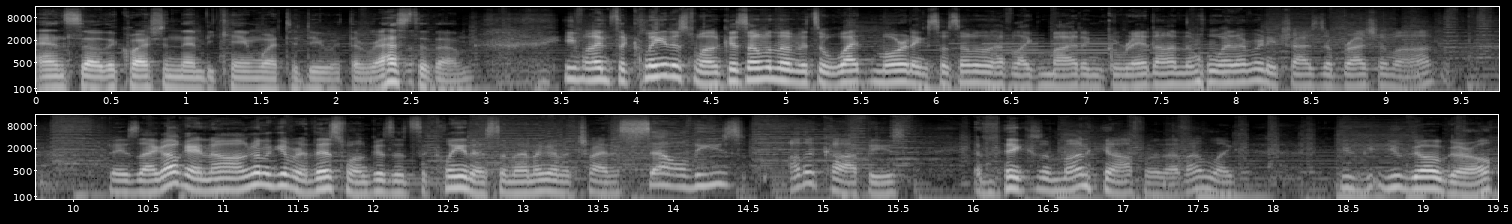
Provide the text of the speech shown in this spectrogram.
And so the question then became what to do with the rest of them. He finds the cleanest one because some of them it's a wet morning, so some of them have like mud and grit on them, whatever, and he tries to brush them off. And he's like, okay, no, I'm gonna give her this one because it's the cleanest, and then I'm gonna try to sell these other copies and make some money off of that. I'm like, you, you go, girl.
